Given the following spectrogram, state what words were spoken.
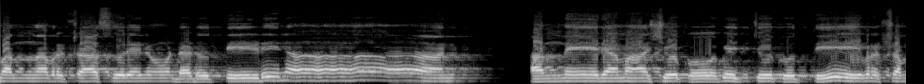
വന്ന വൃക്ഷാസുരനോടടുത്തിടിനാൻ അന്നേരമാശു കോപിച്ചു കുത്തി വൃക്ഷം.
